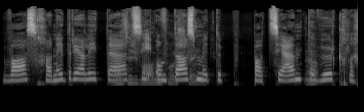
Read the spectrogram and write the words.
was kann nicht Realität sein und das mit den Patienten ja. wirklich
